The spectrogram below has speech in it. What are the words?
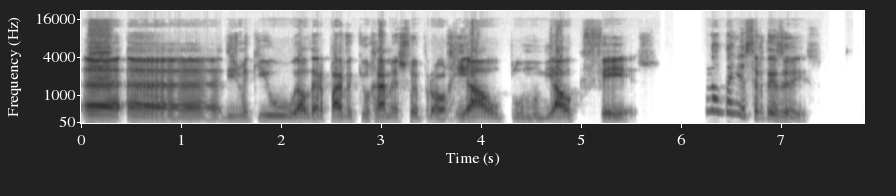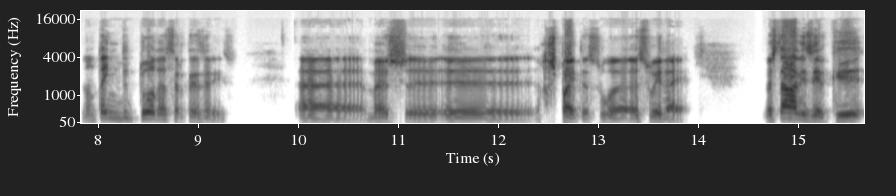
Uh, uh, Diz-me aqui o Helder Paiva que o Rames foi para o Real pelo Mundial que fez. Não tenho a certeza disso. Não tenho de toda a certeza disso. Uh, mas respeito a sua, a sua ideia. Mas estava a dizer que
